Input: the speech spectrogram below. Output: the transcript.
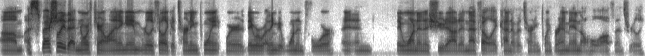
um, especially that North Carolina game, really felt like a turning point where they were I think they one and four and, and they won in a shootout, and that felt like kind of a turning point for him and the whole offense, really.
